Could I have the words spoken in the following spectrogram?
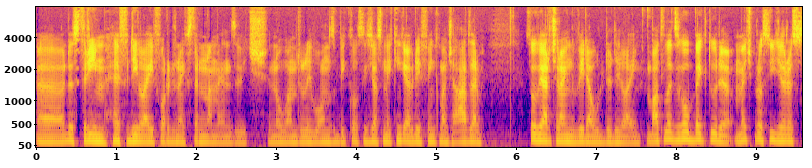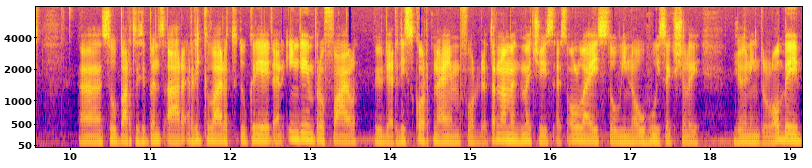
uh, the stream have delay for the next tournaments, which no one really wants because it's just making everything much harder. So we are trying without the delay. But let's go back to the match procedures. Uh, so participants are required to create an in-game profile with their Discord name for the tournament matches as always, so we know who is actually joining the lobby.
